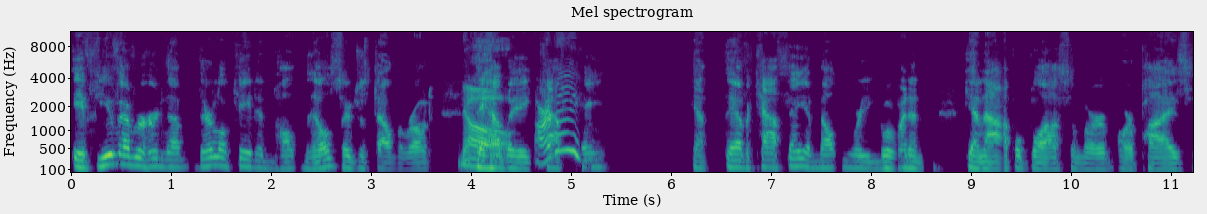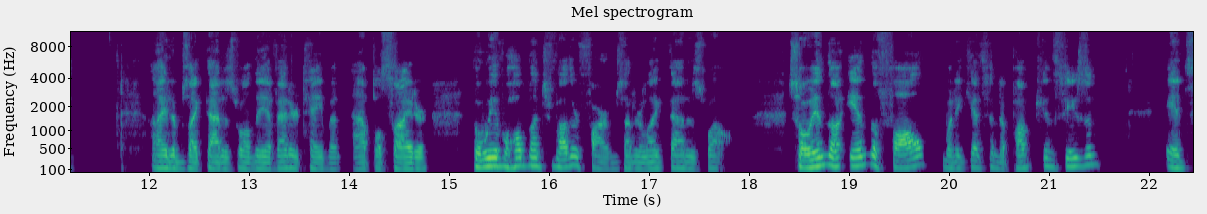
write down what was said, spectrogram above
if you've ever heard of them, they're located in Halton Hills. They're just down the road. No, they have a are cafe. they? Yeah, they have a cafe in Milton where you can go in and get an apple blossom or or pies, items like that as well. And they have entertainment, apple cider, but we have a whole bunch of other farms that are like that as well. So in the in the fall when it gets into pumpkin season, it's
